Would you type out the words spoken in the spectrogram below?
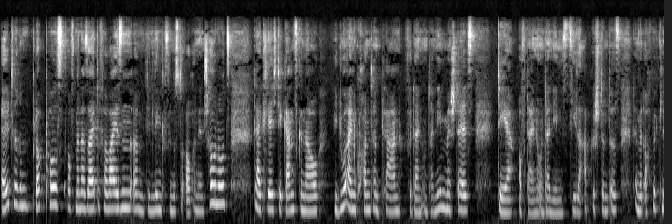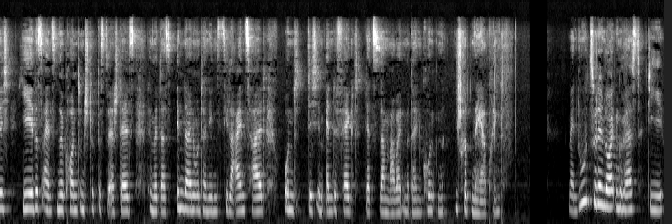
älteren Blogpost auf meiner Seite verweisen. Ähm, den Link findest du auch in den Show Notes. Da erkläre ich dir ganz genau, wie du einen Contentplan für dein Unternehmen erstellst, der auf deine Unternehmensziele abgestimmt ist, damit auch wirklich jedes einzelne Contentstück, das du erstellst, damit das in deine Unternehmensziele einzahlt und dich im Endeffekt der Zusammenarbeit mit deinen Kunden einen Schritt näher bringt. Wenn du zu den Leuten gehörst, die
